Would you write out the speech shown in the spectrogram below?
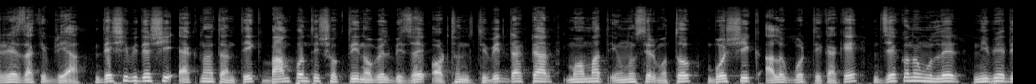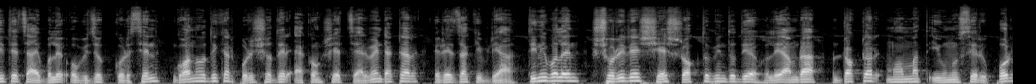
রেজা কিবরিয়া দেশি বিদেশি একনয়তান্ত্রিক বামপন্থী শক্তি নোবেল বিজয় অর্থনীতিবিদ ডাক্তার মোহাম্মদ ইউনুসের মতো বৈশ্বিক আলোকবর্তিকাকে যে কোনো মূল্যের নিভিয়ে দিতে চায় বলে অভিযোগ করেছেন গণ অধিকার পরিষদের একাংশের চেয়ারম্যান ডাক্তার রেজা কিবরিয়া তিনি বলেন, শরীরের শেষ রক্তবিন্দু দেওয়া হলে আমরা ডক্টর মোহাম্মদ ইউনুসের উপর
